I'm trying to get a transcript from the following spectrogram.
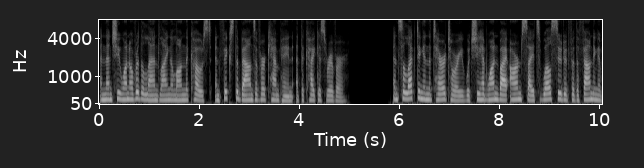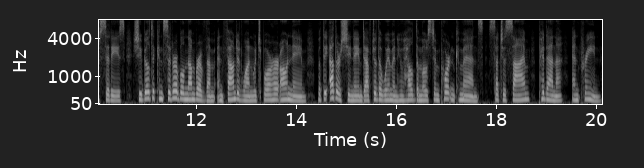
and then she won over the land lying along the coast and fixed the bounds of her campaign at the Caicus River and selecting in the territory which she had won by armed sites well suited for the founding of cities, she built a considerable number of them and founded one which bore her own name, but the others she named after the women who held the most important commands, such as Cyme, Pitana, and Priene.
